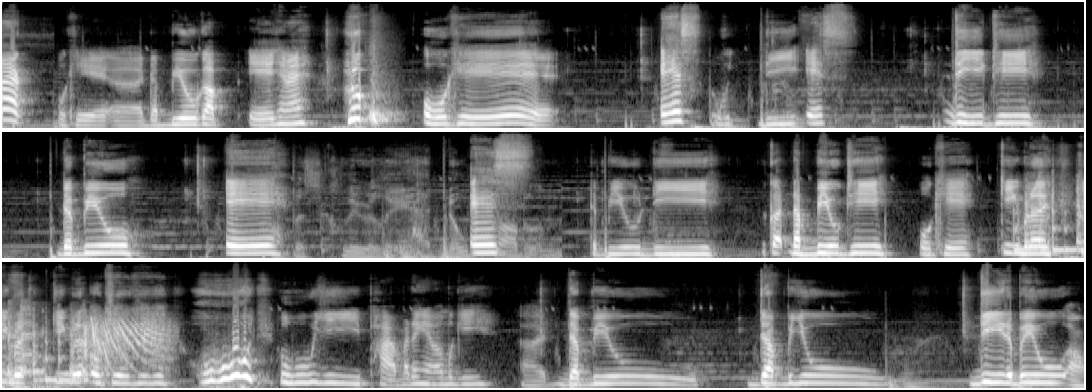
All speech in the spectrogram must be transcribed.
มาก โอเค เอ่อ W กับ A ใช่ไหมฮึบ โอเค S อุ้ย D S D อีกที W A S. W D ก็ W ที โอเค กิ้งไปเลย กิ้งไปเลย กิ้งไปเลย โอเค โอเคโอเคโอ้ยโอ้ยผ่านมาได้ไงวะเมื่อกี้เอ่อ W W D W เอ้า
